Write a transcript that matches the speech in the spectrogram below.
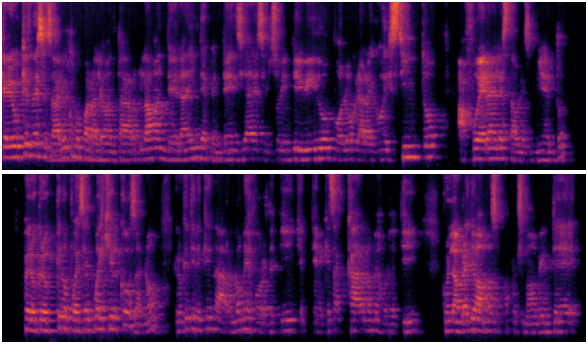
creo que es necesario como para levantar la bandera de independencia, decir soy individuo, puedo lograr algo distinto afuera del establecimiento, pero creo que no puede ser cualquier cosa, ¿no? Creo que tiene que dar lo mejor de ti, que tiene que sacar lo mejor de ti. Con Laura llevamos aproximadamente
